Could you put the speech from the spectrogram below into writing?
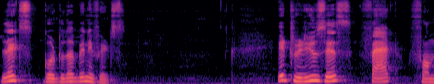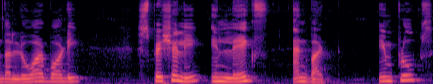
Let's go to the benefits. It reduces fat from the lower body, especially in legs and butt. Improves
